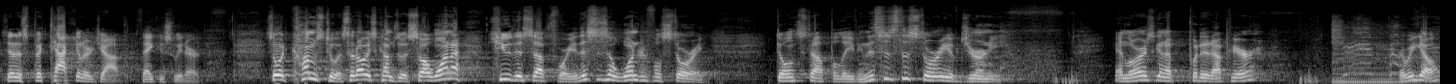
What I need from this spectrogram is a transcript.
She did a spectacular job. Thank you, sweetheart. So it comes to us. It always comes to us. So I want to cue this up for you. This is a wonderful story. Don't stop believing. This is the story of Journey. And Laura's going to put it up here. There we go.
